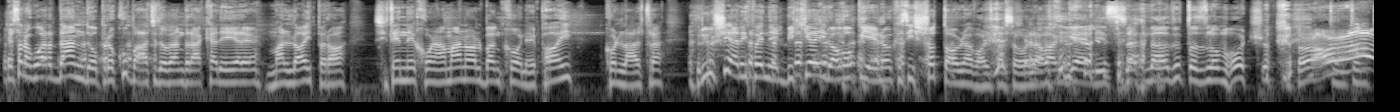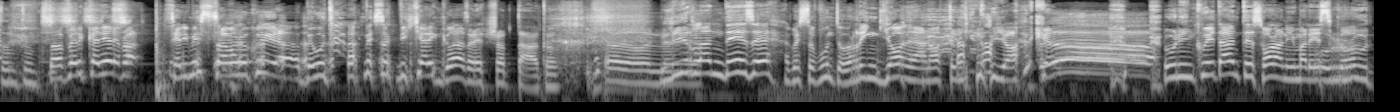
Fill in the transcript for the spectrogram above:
e stanno guardando preoccupati dove andrà a cadere. Malloy però si tenne con una mano al bancone e poi con l'altra riuscì a riprendere il bicchiere di nuovo pieno che si sciottò una volta sola. Era Vangelis, andava tutto slow motion. Stava per cadere, però si è rimesso la mano qui, ha, bevuto, ha messo il bicchiere in gola, se l'è sciottato. L'irlandese a questo punto ringhiò nella notte di New York un inquietante suono animalesco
